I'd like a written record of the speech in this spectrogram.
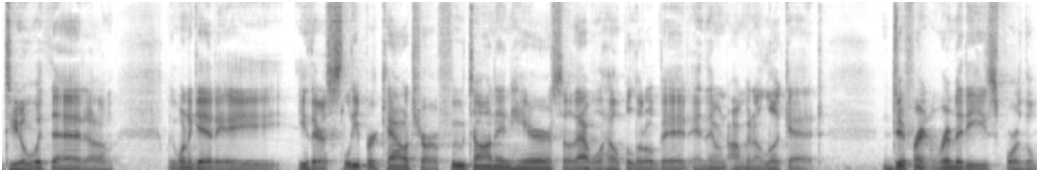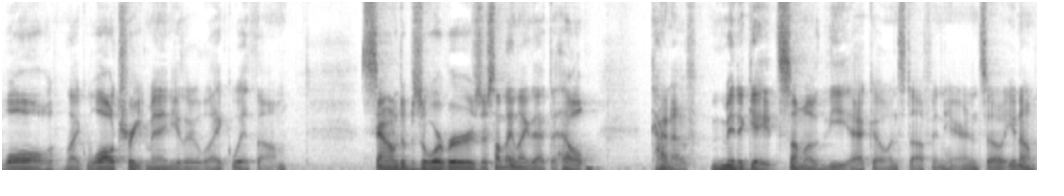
deal with that. Um we want to get a either a sleeper couch or a futon in here, so that will help a little bit. And then I'm going to look at different remedies for the wall, like wall treatment, either like with um, sound absorbers or something like that to help kind of mitigate some of the echo and stuff in here. And so, you know,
